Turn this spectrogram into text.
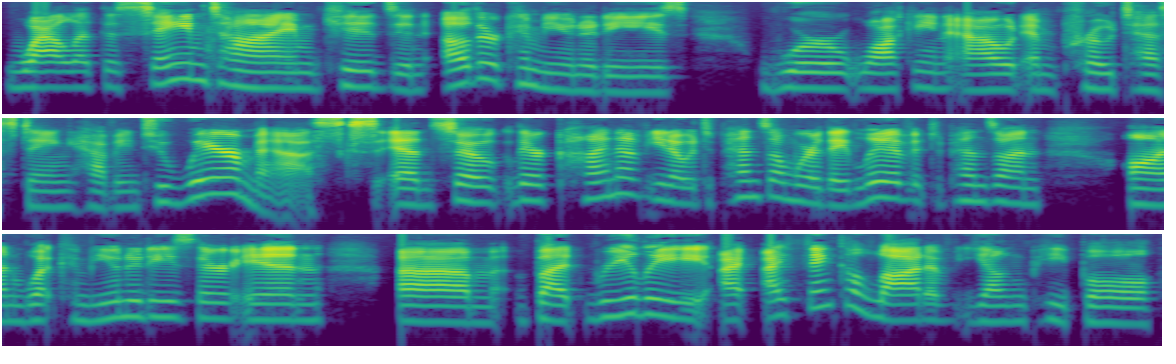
while at the same time, kids in other communities were walking out and protesting having to wear masks. And so they're kind of, you know, it depends on where they live, it depends on on what communities they're in. Um, but really, I, I think a lot of young people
